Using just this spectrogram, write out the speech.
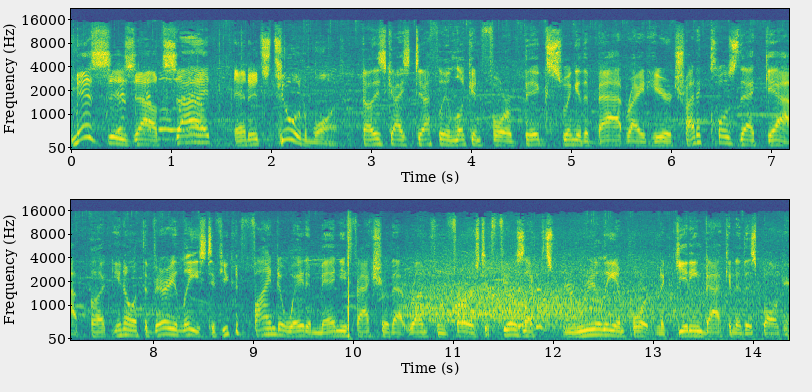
Misses outside, and it's two and one. Now, these guys definitely looking for a big swing of the bat right here. Try to close that gap. But, you know, at the very least, if you could find a way to manufacture that run from first, it feels like it's really important to getting back into this ballgame.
